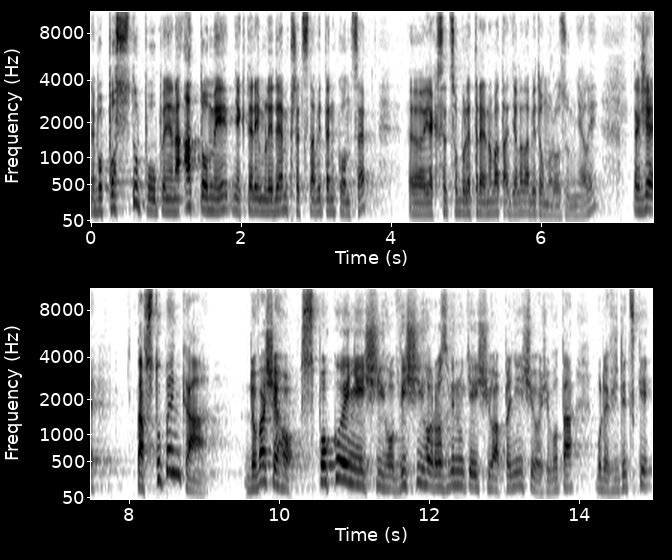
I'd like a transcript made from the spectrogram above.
nebo postupu úplně na atomy některým lidem představit ten koncept, eh, jak se co bude trénovat a dělat, aby tomu rozuměli. Takže ta vstupenka do vašeho spokojenějšího, vyššího, rozvinutějšího a plnějšího života bude vždycky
